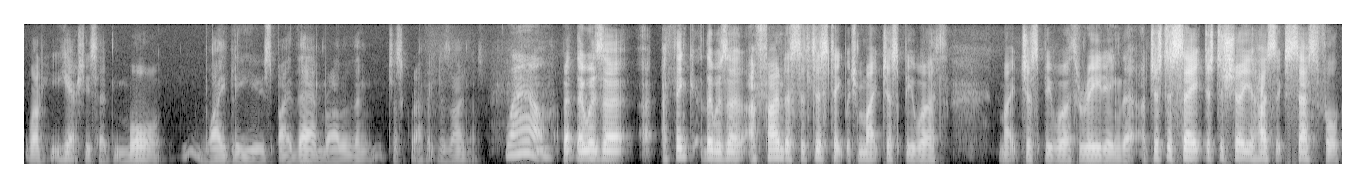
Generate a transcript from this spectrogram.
well, he actually said more widely used by them rather than just graphic designers. Wow. But there was a, I think there was a, I found a statistic which might just be worth, might just be worth reading. That just to say, just to show you how successful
